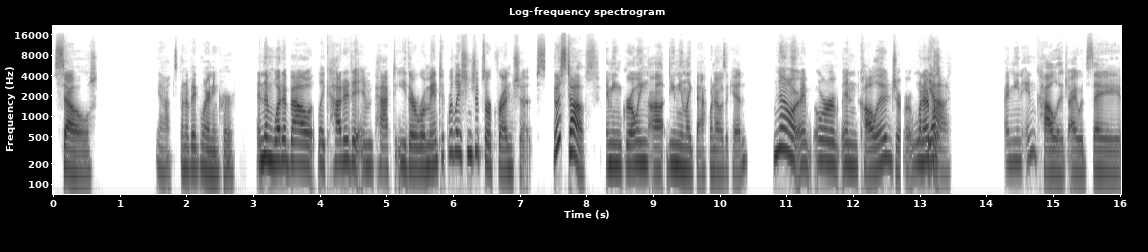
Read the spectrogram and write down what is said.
So, yeah, it's been a big learning curve. And then what about like how did it impact either romantic relationships or friendships? It was tough. I mean, growing up, do you mean like back when I was a kid? No, or, or in college or whenever. Yeah. I mean, in college, I would say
